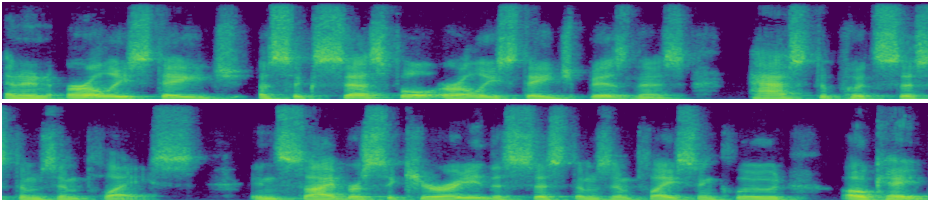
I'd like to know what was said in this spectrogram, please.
And an early stage, a successful early stage business has to put systems in place in cybersecurity, the systems in place include okay,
